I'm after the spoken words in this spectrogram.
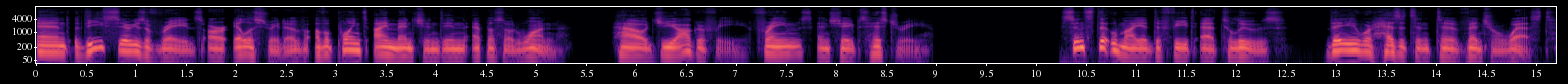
And these series of raids are illustrative of a point I mentioned in episode 1 how geography frames and shapes history. Since the Umayyad defeat at Toulouse, they were hesitant to venture west.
